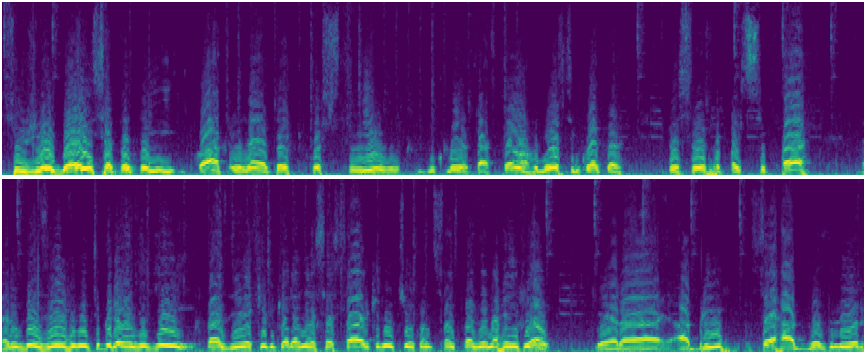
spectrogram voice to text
surgiu a ideia em 74, né, até construiu documentação, arrumou 50 pessoas para participar era um desejo muito grande de fazer aquilo que era necessário, que não tinha condições de fazer na região, que era abrir o Cerrado brasileiro,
